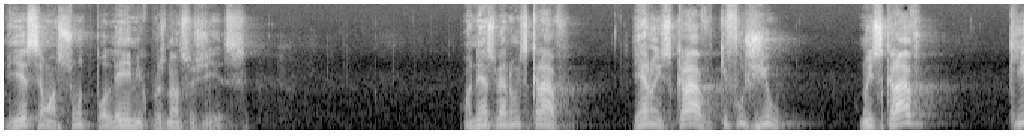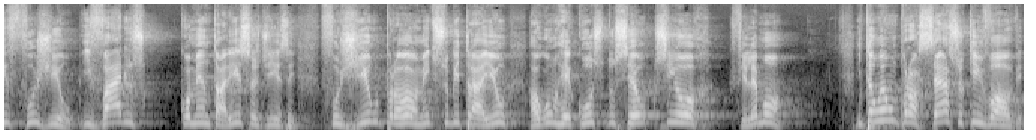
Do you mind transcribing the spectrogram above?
E esse é um assunto polêmico para os nossos dias. Onésimo era um escravo. Era um escravo que fugiu. Um escravo que fugiu. E vários comentaristas dizem: fugiu, provavelmente subtraiu algum recurso do seu senhor, Filemon. Então é um processo que envolve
